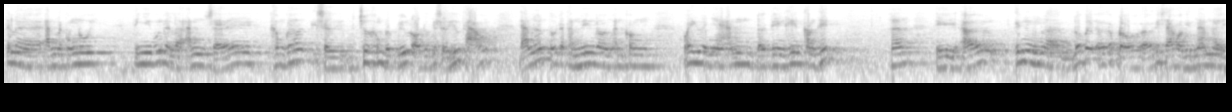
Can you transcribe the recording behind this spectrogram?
tức là anh là con nuôi tuy nhiên vấn đề là anh sẽ không có cái sự chưa không được biểu lộ được cái sự hiếu thảo. Đã lớn tuổi đã thành niên rồi anh còn quay về nhà anh đòi tiền khi anh cần thiết. Ha? thì ở cái nhưng là đối với ở góc độ ở cái xã hội Việt Nam này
